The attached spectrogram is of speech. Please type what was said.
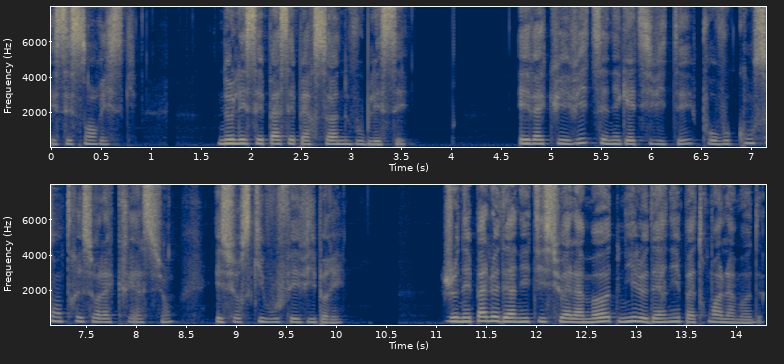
et c'est sans risque. Ne laissez pas ces personnes vous blesser. Évacuez vite ces négativités pour vous concentrer sur la création et sur ce qui vous fait vibrer. Je n'ai pas le dernier tissu à la mode ni le dernier patron à la mode.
